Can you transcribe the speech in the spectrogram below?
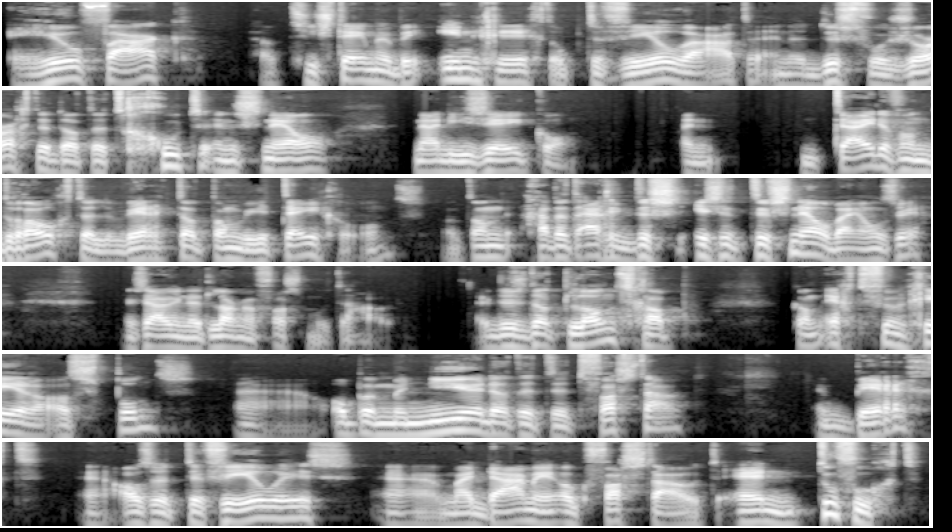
heel vaak het systeem hebben ingericht op te veel water en er dus voor zorgden dat het goed en snel naar die zee kon. En in tijden van droogte werkt dat dan weer tegen ons, want dan gaat het eigenlijk dus, is het te snel bij ons weg. Dan zou je het langer vast moeten houden. Dus dat landschap kan echt fungeren als spons. Uh, op een manier dat het het vasthoudt en bergt uh, als het te veel is, uh, maar daarmee ook vasthoudt en toevoegt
